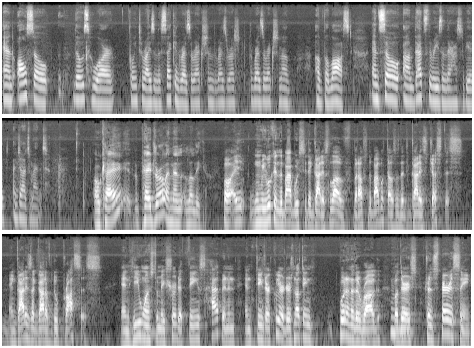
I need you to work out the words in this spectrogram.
and also those who are going to rise in the second resurrection, the resurrection, the resurrection of, of the lost. And so um, that's the reason there has to be a, a judgment. Okay, Pedro and then Lalika. Well, I, when we look in the Bible, we see that God is love, but also the Bible tells us that God is justice. And God is a God of due process. And He wants to make sure that things happen and, and things are clear. There's nothing put under the rug, but mm-hmm. there's transparency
